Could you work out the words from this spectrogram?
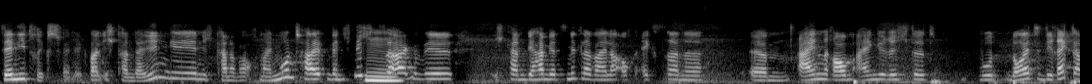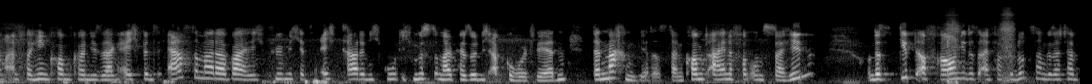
sehr niedrigschwellig, weil ich kann da hingehen, ich kann aber auch meinen Mund halten, wenn ich nichts Hm. sagen will. Ich kann, wir haben jetzt mittlerweile auch extra eine, ähm, einen Raum eingerichtet, wo Leute direkt am Anfang hinkommen können, die sagen, ey, ich bin das erste Mal dabei, ich fühle mich jetzt echt gerade nicht gut, ich müsste mal persönlich abgeholt werden. Dann machen wir das. Dann kommt eine von uns dahin. Und es gibt auch Frauen, die das einfach genutzt haben, gesagt haben,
